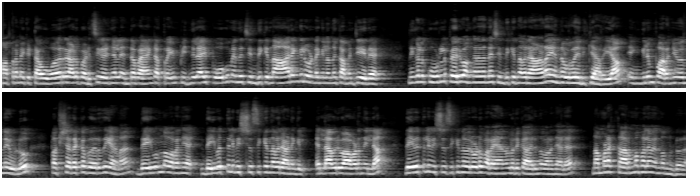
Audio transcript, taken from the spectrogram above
മാത്രമേ കിട്ടാവൂ. വേറൊരാൾ പഠിച്ചു കഴിഞ്ഞാൽ എന്റെ റാങ്ക് അത്രയും പിന്നിലായി പോകുമെന്ന് ചിന്തിക്കുന്ന ആരെങ്കിലും ഉണ്ടെങ്കിൽ ഒന്ന് കമന്റ് ചെയ്തേ. നിങ്ങൾ കൂടുതൽ പേരും അങ്ങനെ തന്നെ ചിന്തിക്കുന്നവരാണ് എന്നുള്ളത് എനിക്കറിയാം. എങ്കിലും പറഞ്ഞു എന്നേ ഉള്ളൂ. പക്ഷെ അതൊക്കെ വെറുതെയാണ്. ദൈവം എന്ന് പറഞ്ഞ ദൈവത്തിൽ വിശ്വസിക്കുന്നവരാണെങ്കിൽ എല്ലാവരും ആവണമെന്നില്ല. ദൈവത്തിൽ വിശ്വസിക്കുന്നവരോട് പറയാനുള്ള ഒരു കാര്യം എന്ന് പറഞ്ഞാൽ നമ്മുടെ കർമ്മഫലം എന്നൊന്നുണ്ട്.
